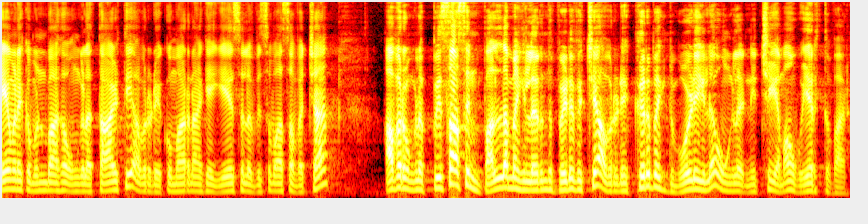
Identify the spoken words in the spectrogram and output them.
தேவனுக்கு முன்பாக உங்களை தாழ்த்தி அவருடைய குமாரனாகிய இயேசுல விசுவாசம் வச்சா அவர் உங்களை பிசாசின் வல்லமையிலிருந்து விடுவிச்சு அவருடைய கிருபையின் ஒளியில உங்களை நிச்சயமா உயர்த்துவார்.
